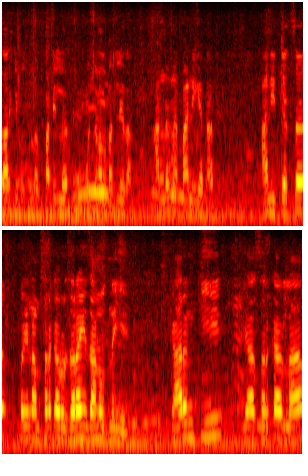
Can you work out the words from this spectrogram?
तारखेपासून पाटील उपोषणाला बसले अन्नाचं पाणी घेतात. आणि त्याचं परिणाम सरकारवर जराही जाणवत नाही आहे कारण की या सरकारला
